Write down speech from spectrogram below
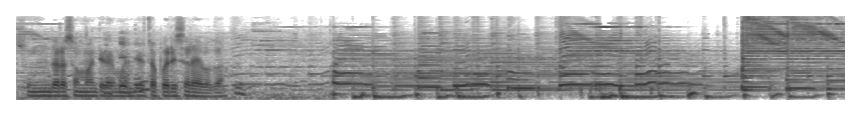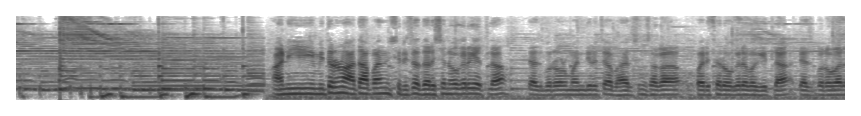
सुंदर असं मंदिर आहे. मंदिरचा परिसर आहे बघा. आणि मित्रांनो आता आपण श्रीचं दर्शन वगैरे घेतलं. त्याचबरोबर मंदिराच्या बाहेरसून सगळा परिसर वगैरे बघितला. त्याचबरोबर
